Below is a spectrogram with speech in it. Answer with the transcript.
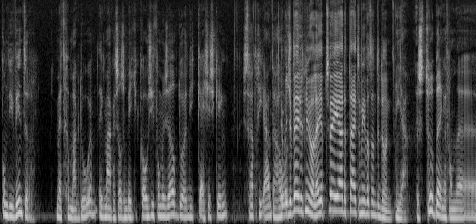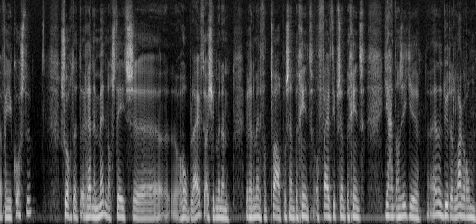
kom die winter met gemak door. Ik maak het zelfs een beetje cozy voor mezelf door die cash is king strategie aan te Ja, houden. want je weet het nu al. Hè? Je hebt twee jaar de tijd om hier wat aan te doen. Ja, dus terugbrengen van, de, van je kosten. Zorg dat het rendement nog steeds eh, hoog blijft. Als je met een rendement van 12% begint of 15% begint, ja, dan, zit je, eh, dan duurt het langer om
